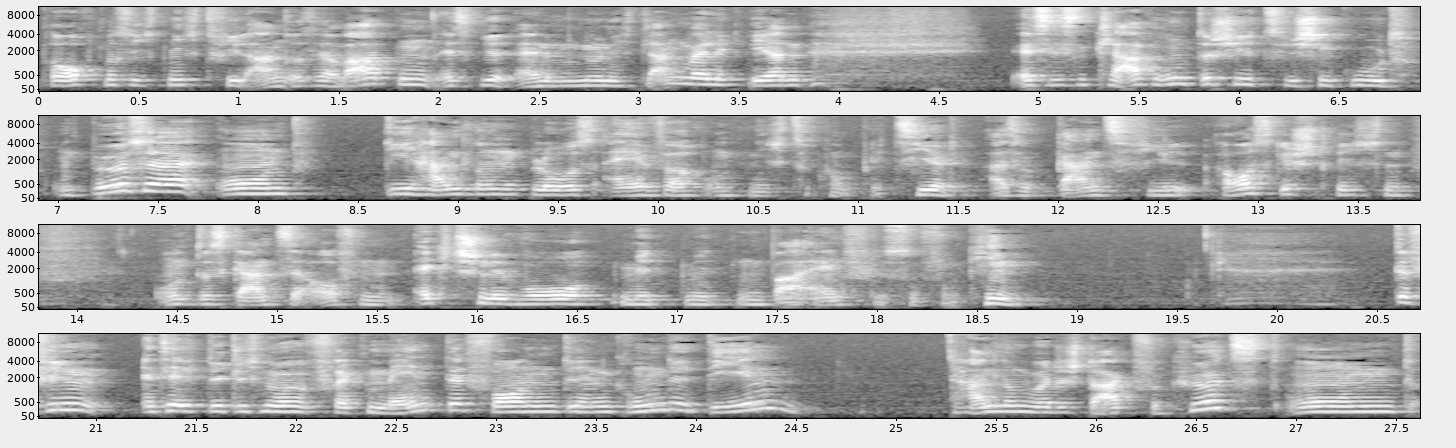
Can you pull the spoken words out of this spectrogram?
braucht man sich nicht viel anderes erwarten, es wird einem nur nicht langweilig werden. Es ist ein klarer Unterschied zwischen gut und böse und die Handlung bloß einfach und nicht zu kompliziert. Also ganz viel rausgestrichen und das Ganze auf ein Action-Niveau mit, mit ein paar Einflüssen von King. Der Film enthält wirklich nur Fragmente von den Grundideen. Die Handlung wurde stark verkürzt und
